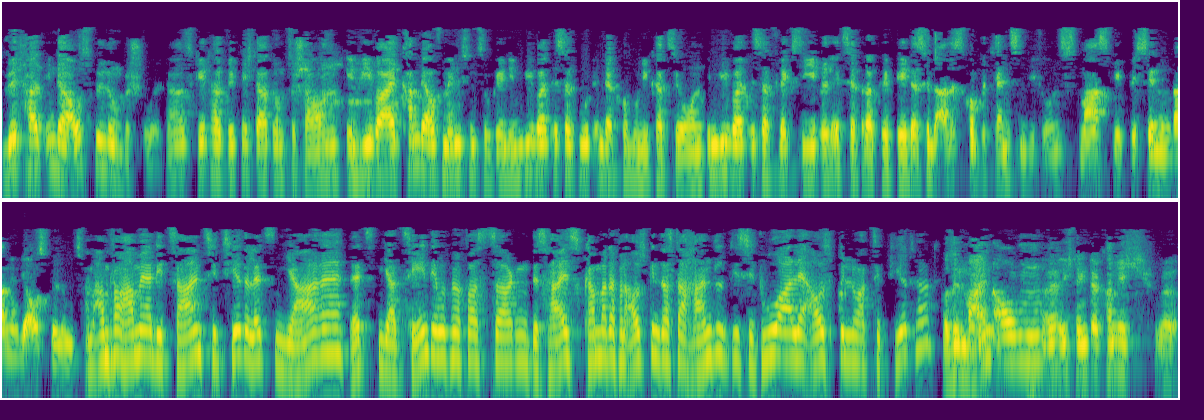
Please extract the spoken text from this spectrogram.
wird halt in der Ausbildung geschult. Ja, es geht halt wirklich darum zu schauen, inwieweit kann der auf Menschen zugehen, inwieweit inwieweit ist er gut in der Kommunikation, inwieweit ist er flexibel etc. pp. Das sind alles Kompetenzen, die für uns maßgeblich sind, um dann in die Ausbildung zu Am Anfang haben wir ja die Zahlen zitiert der letzten Jahre, letzten Jahrzehnte, muss man fast sagen. Das heißt, kann man davon ausgehen, dass der Handel diese duale Ausbildung akzeptiert hat? Also in meinen Augen, äh, ich denke, da kann ich, äh,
